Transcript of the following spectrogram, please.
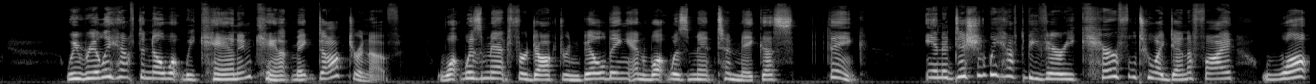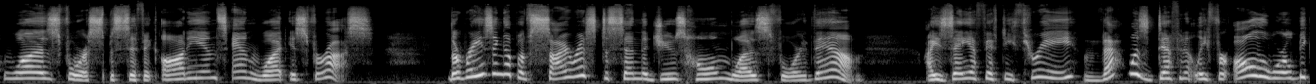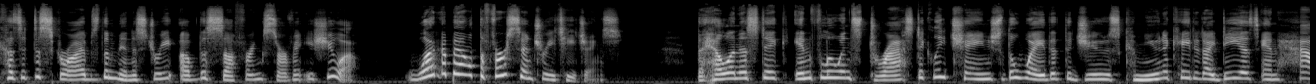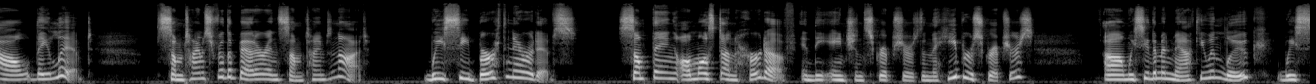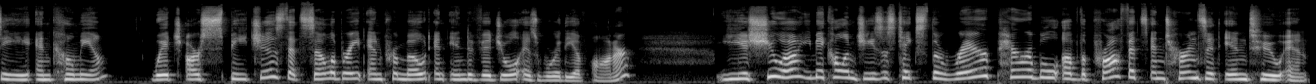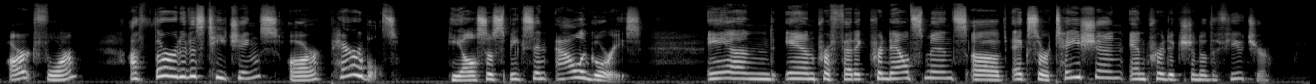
We really have to know what we can and can't make doctrine of, what was meant for doctrine building, and what was meant to make us think. In addition, we have to be very careful to identify what was for a specific audience and what is for us. The raising up of Cyrus to send the Jews home was for them. Isaiah 53, that was definitely for all the world because it describes the ministry of the suffering servant Yeshua. What about the first century teachings? The Hellenistic influence drastically changed the way that the Jews communicated ideas and how they lived, sometimes for the better and sometimes not. We see birth narratives, something almost unheard of in the ancient scriptures, in the Hebrew scriptures. Um, we see them in Matthew and Luke. We see encomium, which are speeches that celebrate and promote an individual as worthy of honor. Yeshua, you may call him Jesus, takes the rare parable of the prophets and turns it into an art form. A third of his teachings are parables. He also speaks in allegories and in prophetic pronouncements of exhortation and prediction of the future.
